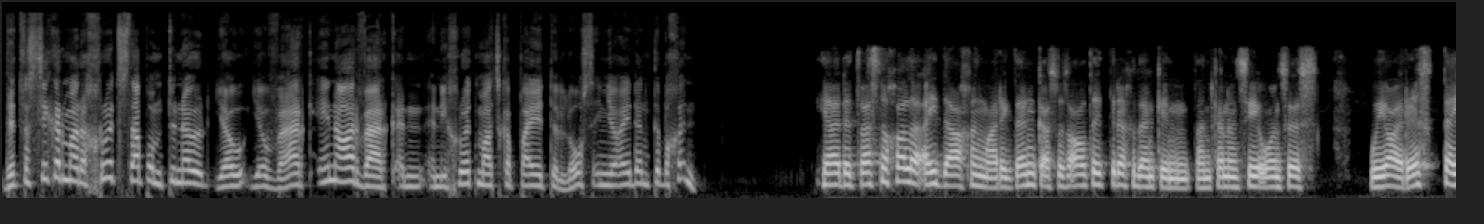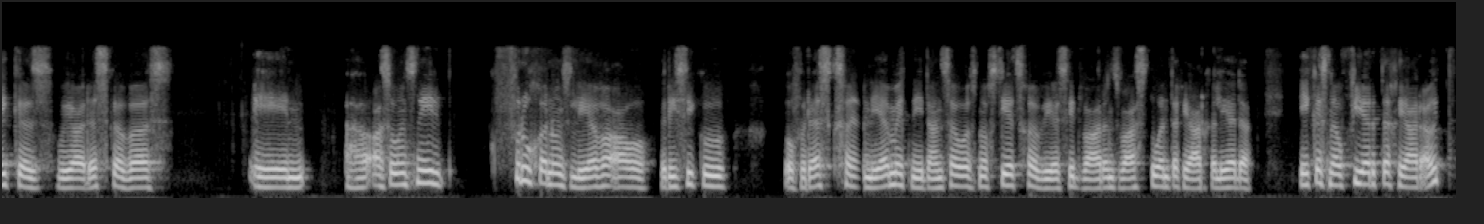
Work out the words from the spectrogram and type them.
dit was seker maar 'n groot stap om toe nou jou jou werk en haar werk in in die groot maatskappye te los en jou eie ding te begin. Ja, dit was nogal 'n uitdaging, maar ek dink as ons altyd terugdink en dan kan ons sê ons is we are risk takers, we are risk averse. En uh, as ons nie vroeg in ons lewe al risiko of risks geneem het nie, dan sou ons nog steeds gewees het waar ons was 20 jaar gelede. Ek is nou 40 jaar oud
